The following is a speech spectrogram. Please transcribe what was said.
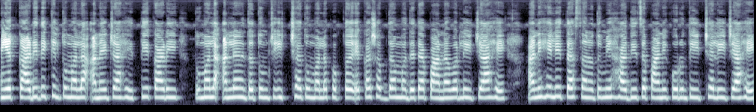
एक काडी देखील तुम्हाला आणायची आहे. ती काडी तुम्हाला आणल्यानंतर तुमची इच्छा तुम्हाला फक्त एका शब्दामध्ये त्या पानावर लिहायची आहे. आणि हे लिहित असताना तुम्ही हळदीचं पाणी करून ती इच्छा लिहायची आहे.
